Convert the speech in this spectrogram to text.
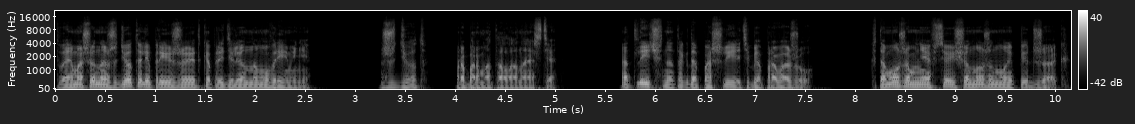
«Твоя машина ждет или приезжает к определенному времени?» «Ждет», — пробормотала Настя. «Отлично, тогда пошли, я тебя провожу». К тому же мне все еще нужен мой пиджак.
